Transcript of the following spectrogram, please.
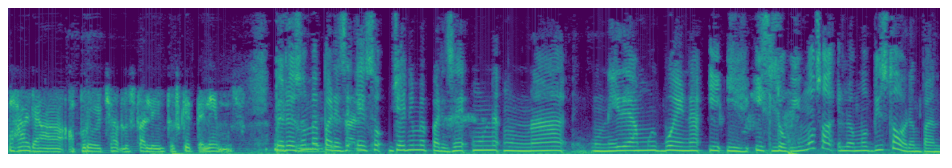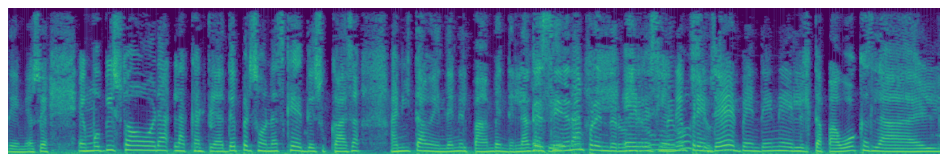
para aprovechar los talentos que tenemos. Pero eso me parece, eso, Jenny, me parece una, una, una idea muy buena y, y, lo vimos, lo hemos visto ahora en pandemia. O sea, hemos visto ahora la cantidad de personas que desde su casa, Anita, venden el pan, venden la galleta. Deciden emprender un, eh, Deciden emprender, venden el, tapabocas, la, el,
